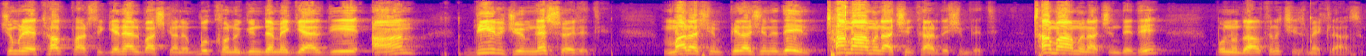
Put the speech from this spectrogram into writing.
Cumhuriyet Halk Partisi Genel Başkanı bu konu gündeme geldiği an bir cümle söyledi. Maraş'ın plajını değil tamamını açın kardeşim dedi. Tamamını açın dedi. Bunun da altını çizmek lazım.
